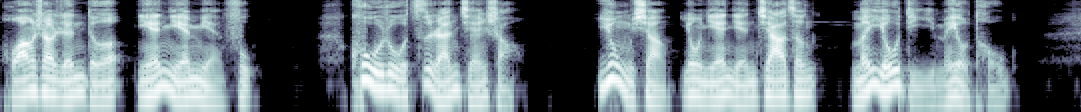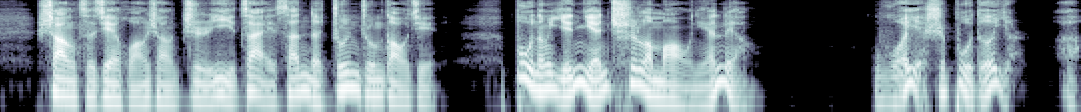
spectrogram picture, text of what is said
皇上仁德，年年免赋，库入自然减少，用项又年年加增，没有底，没有头。上次见皇上旨意再三的谆谆告诫，不能寅年吃了卯年粮，我也是不得已儿啊。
